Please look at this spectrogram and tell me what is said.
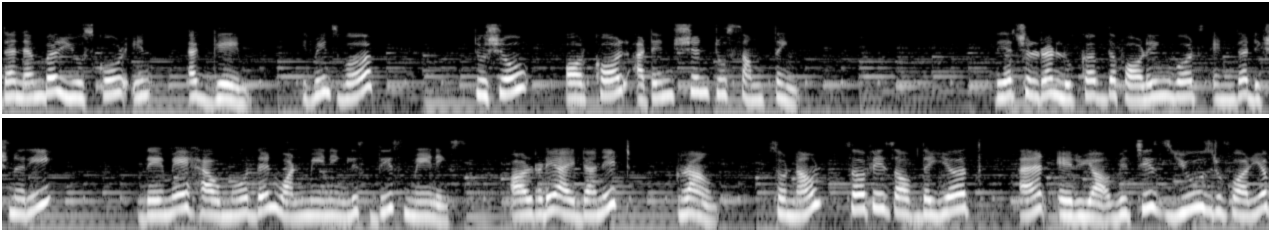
The number you score in a game. It means verb to show or call attention to something. Dear children, look up the following words in the dictionary. They may have more than one meaning. List these meanings. Already I done it. Ground. So noun surface of the earth an area which is used for a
